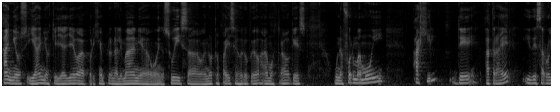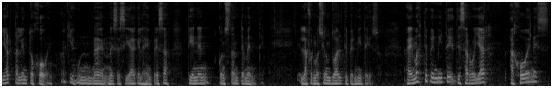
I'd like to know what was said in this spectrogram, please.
años y años que ya lleva, por ejemplo, en Alemania o en Suiza o en otros países europeos, ha demostrado que es una forma muy ágil de atraer y desarrollar talento joven, que es una necesidad que las empresas tienen constantemente. La formación dual te permite eso. Además te permite desarrollar a jóvenes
